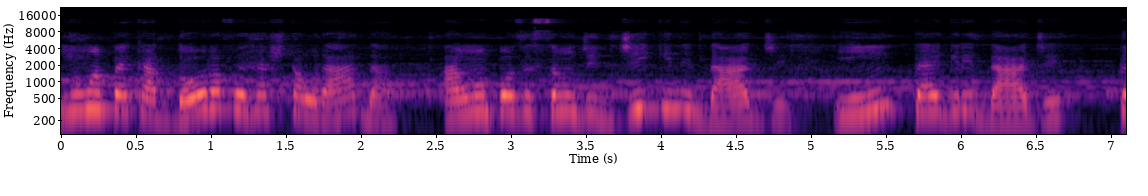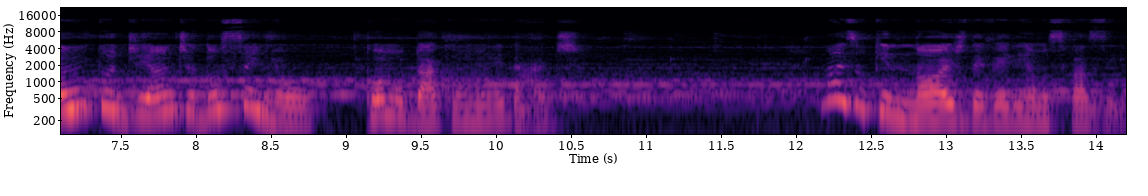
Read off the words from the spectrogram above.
e uma pecadora foi restaurada a uma posição de dignidade e integridade, tanto diante do Senhor como da comunidade. Mas o que nós deveríamos fazer?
